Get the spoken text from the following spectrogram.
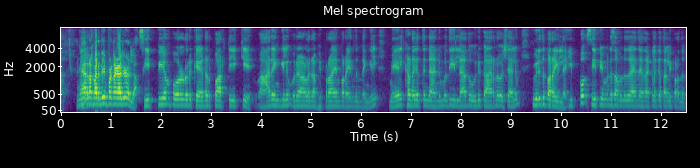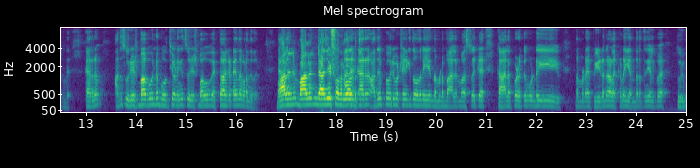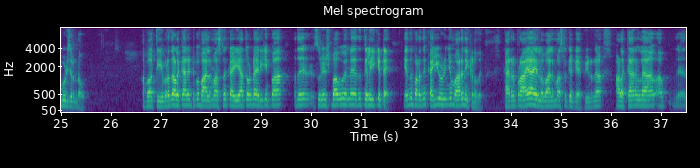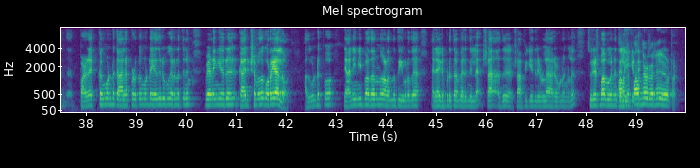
പരിധിപ്പെട്ട കാര്യമല്ല. സി പി എം പോലുള്ള ഒരു കേഡർ പാർട്ടിക്ക് ആരെങ്കിലും ഒരാളൊരു അഭിപ്രായം പറയുന്നുണ്ടെങ്കിൽ മേൽഘടകത്തിന്റെ അനുമതി ഇല്ലാതെ ഒരു കാരണവശാലും ഇവരിത് പറയില്ല. ഇപ്പോൾ സി പി എമ്മിന്റെ സമ്മന്നതരായ നേതാക്കളൊക്കെ തള്ളി പറഞ്ഞിട്ടുണ്ട്. കാരണം അത് സുരേഷ് ബാബുവിന്റെ ബോധ്യമാണെങ്കിൽ സുരേഷ് ബാബു വ്യക്തമാക്കട്ടെ എന്ന് പറഞ്ഞത്. ബാലനും ബാലനും രാജേഷ് കാരണം അതിപ്പോൾ ഒരു പക്ഷേ എനിക്ക് തോന്നുന്നത് ഈ നമ്മുടെ ബാലൻ മാസ്റ്ററൊക്കെ കാലപ്പഴക്കം കൊണ്ട് ഈ നമ്മുടെ പീഡനം അളക്കണ യന്ത്രത്തിന് ചിലപ്പോൾ തുരുമ്പ് പിടിച്ചിട്ടുണ്ടാവും. അപ്പോൾ തീവ്രത അളക്കാനായിട്ട് ഇപ്പോൾ ബാലൻ മാസ്റ്ററിന് കഴിയാത്തതുകൊണ്ടായിരിക്കും ഇപ്പോൾ അത് സുരേഷ് ബാബു തന്നെ അത് തെളിയിക്കട്ടെ എന്ന് പറഞ്ഞ് കൈ ഒഴിഞ്ഞു മാറി നിൽക്കണത് കാരണം പ്രായമായല്ലോ ബാലൻ മാസ്റ്റർക്കൊക്കെ. പീഡന അളക്കാനുള്ള പഴക്കം കൊണ്ട് കാലപ്പഴക്കം കൊണ്ട് ഏതൊരു ഉപകരണത്തിനും വേണമെങ്കിൽ ഒരു കാര്യക്ഷമത കുറയാമല്ലോ അതുകൊണ്ടിപ്പോൾ ഞാൻ ഇനിയിപ്പോൾ അതൊന്നും അളന്ന് തീവ്രത രേഖപ്പെടുത്താൻ വരുന്നില്ല. ഷാ അത് ഷാഫിക്കെതിരെയുള്ള ആരോപണങ്ങൾ സുരേഷ് ബാബുവിനെ തെളിയിക്കട്ടെ.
